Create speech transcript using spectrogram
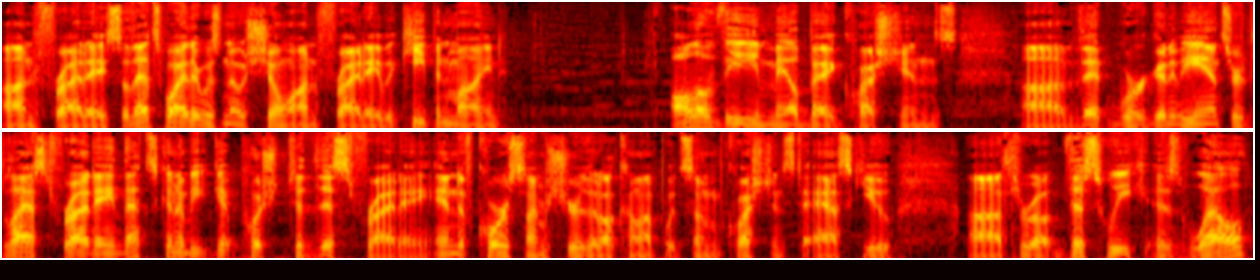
on Friday. So that's why there was no show on Friday. But keep in mind, all of the mailbag questions uh, that were going to be answered last Friday, that's going to be get pushed to this Friday. And of course, I'm sure that I'll come up with some questions to ask you uh, throughout this week as well.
